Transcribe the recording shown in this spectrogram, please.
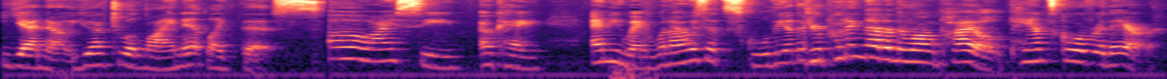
Yeah, no, you have to align it like this. Oh, I see. Okay. Anyway, when I was at school the other You're putting that in the wrong pile. Pants go over there.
